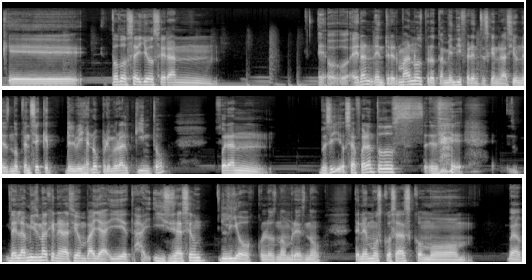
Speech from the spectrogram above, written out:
que todos ellos eran eh, eran entre hermanos, pero también diferentes generaciones. No pensé que del villano primero al quinto fueran, pues sí, o sea, fueran todos de la misma generación, vaya, y, y se hace un lío con los nombres, ¿no? Tenemos cosas como bueno,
